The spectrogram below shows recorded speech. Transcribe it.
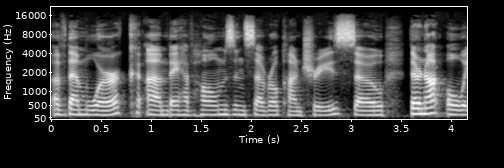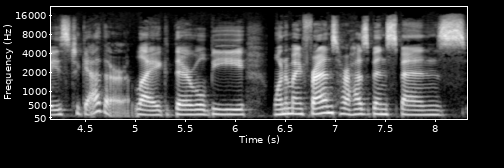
of them work. Um, they have homes in several countries so they're not always together. Like there will be one of my friends her husband spends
